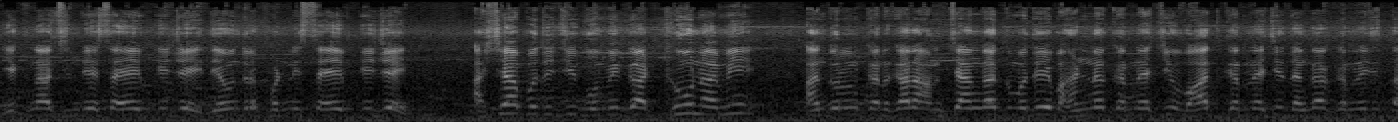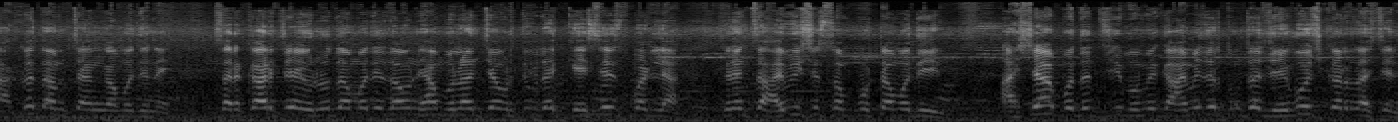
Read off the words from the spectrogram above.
एकनाथ शिंदे साहेब की जय देवेंद्र फडणवीस साहेब की जय अशा पद्धतीची भूमिका ठेवून आम्ही आंदोलन करणं कारण आमच्या अंगामध्ये भांडणं करण्याची वाद करण्याची दंगा करण्याची ताकद आमच्या अंगामध्ये नाही. सरकारच्या विरोधामध्ये जाऊन ह्या मुलांच्यावरती उद्या केसेस पडल्या तर त्यांचं आयुष्य संपुष्टामध्ये येईल. अशा पद्धतीची भूमिका आम्ही जर तुमचा जयघोष करत असेल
